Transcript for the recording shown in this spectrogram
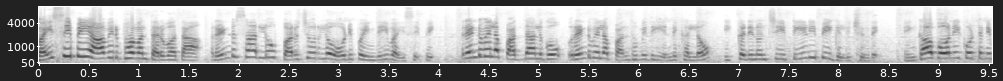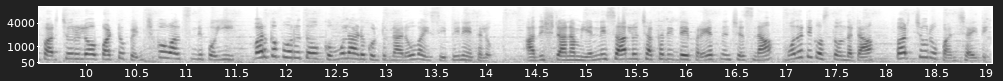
వైసీపీ ఆవిర్భావం తర్వాత రెండుసార్లు పరుచూరులో ఓడిపోయింది వైసీపీ. రెండు వేల పద్నాలుగు రెండు వేల పంతొమ్మిది ఎన్నికల్లో ఇక్కడి నుంచి టీడీపీ గెలిచింది. ఇంకా బోనీకొట్టని పరుచూరులో పట్టు పెంచుకోవాల్సింది పోయి వర్గపోరుతో కుమ్ములాడుకుంటున్నారు వైసీపీ నేతలు. అధిష్టానం ఎన్నిసార్లు చక్కదిద్దే ప్రయత్నం చేసినా మొదటికొస్తోందట పర్చూరు పంచాయతీ.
